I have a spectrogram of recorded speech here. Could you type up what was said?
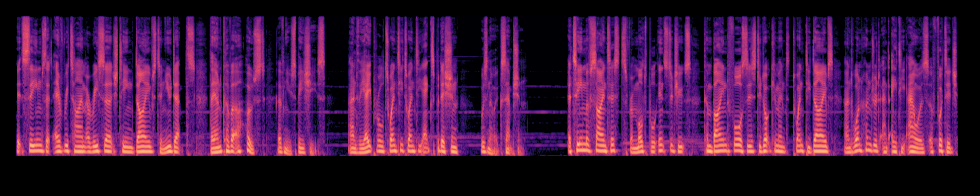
It seems that every time a research team dives to new depths, they uncover a host of new species, and the April 2020 expedition was no exception. A team of scientists from multiple institutes combined forces to document 20 dives and 180 hours of footage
